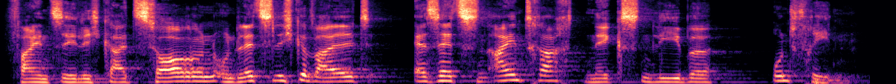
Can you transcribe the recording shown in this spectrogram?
Feindseligkeit, Zorn und letztlich Gewalt ersetzen Eintracht, Nächstenliebe und Frieden.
